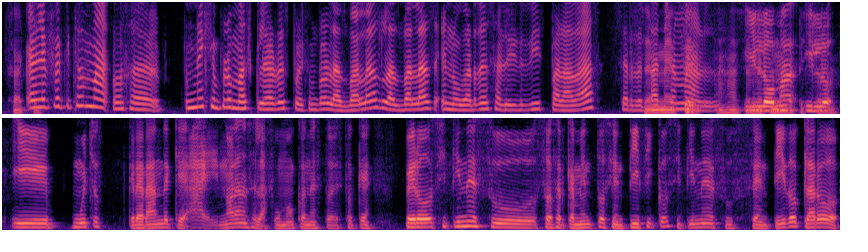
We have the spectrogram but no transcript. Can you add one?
exacto. El efecto más, o sea, un ejemplo más claro es, por ejemplo, las balas. Las balas, en lugar de salir disparadas, se retachan al... ajá, se Y lo más, y lo, y muchos creerán de que, ay, Nolan se la fumó con esto, esto que. Pero sí tiene su, su acercamiento científico, sí tiene su sentido, claro,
